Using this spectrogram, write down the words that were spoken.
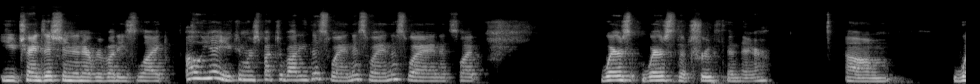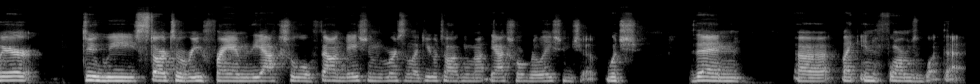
you transition and everybody's like, oh yeah, you can respect your body this way and this way and this way. And it's like, where's where's the truth in there? Um, where do we start to reframe the actual foundation, Marissa, like you were talking about, the actual relationship, which then uh, like informs what that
